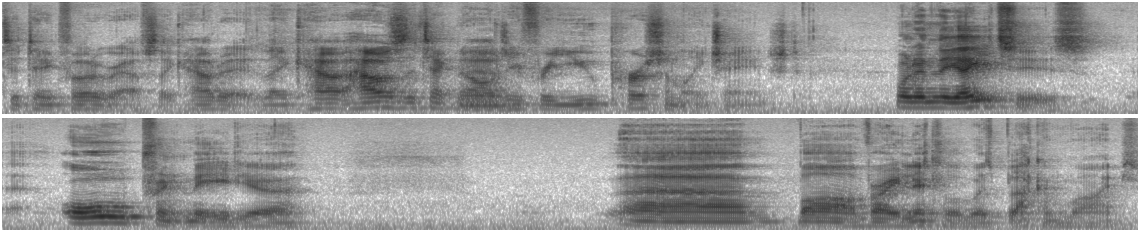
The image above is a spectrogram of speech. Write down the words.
to take photographs? Like how did like how how has the technology Yeah. for you personally changed? Well, in the eighties, all print media, uh, bar very little, was black and white.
